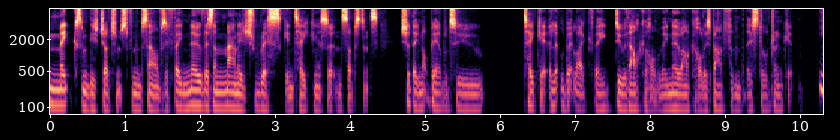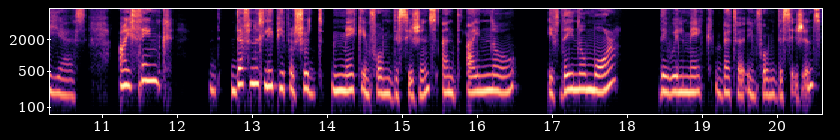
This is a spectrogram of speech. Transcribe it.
make some of these judgments for themselves if they know there's a managed risk in taking a certain substance? Should they not be able to take it a little bit like they do with alcohol? They know alcohol is bad for them, but they still drink it. Yes. I think definitely people should make informed decisions. And I know if they know more, they will make better informed decisions.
